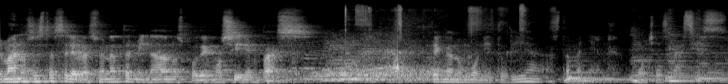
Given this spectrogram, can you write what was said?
Hermanos, esta celebración ha terminado, nos podemos ir en paz. Tengan un bonito día, hasta mañana. Muchas gracias.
